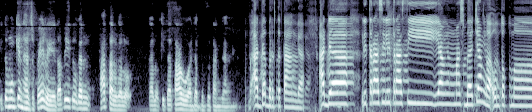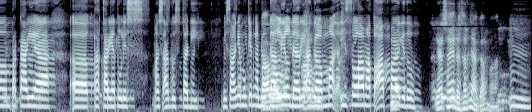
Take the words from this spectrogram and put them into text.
itu mungkin hal sepele tapi itu kan fatal kalau kalau kita tahu ada bertetangga. Ada bertetangga. Ada literasi-literasi yang Mas baca nggak untuk memperkaya uh, karya tulis Mas Agus tadi? Misalnya mungkin ngambil kalau, dalil dari kalau, agama Islam atau apa ya, gitu. Ya saya dasarnya agama. Hmm.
